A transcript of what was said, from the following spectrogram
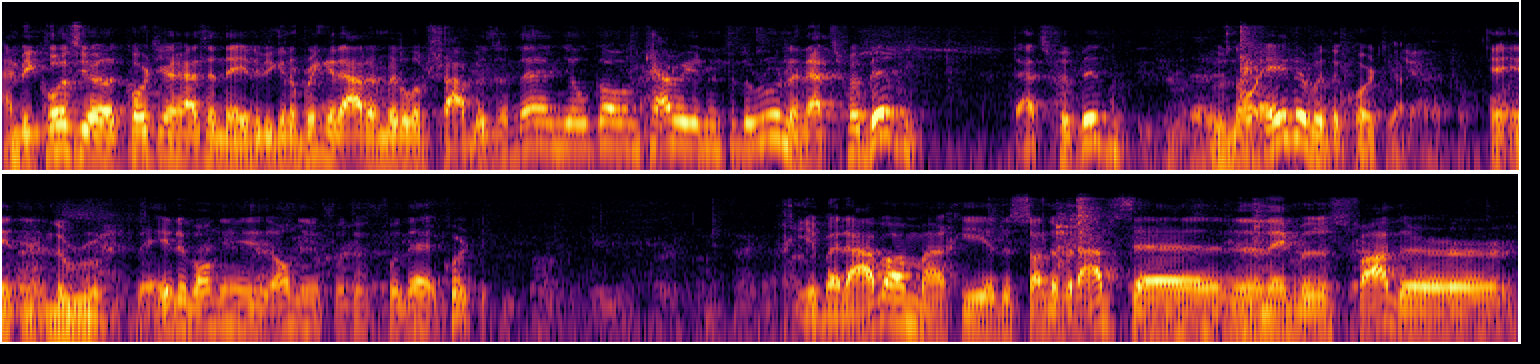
And because your courtyard has a native, you're going to bring it out in the middle of Shabbos, and then you'll go and carry it into the room, and that's forbidden. That's forbidden. There was no Edav with the courtyard in, in, in the room. The Edav only only for the for the courtyard. Chia bar Abba, Machia, the son of Rav said in the name of his father.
